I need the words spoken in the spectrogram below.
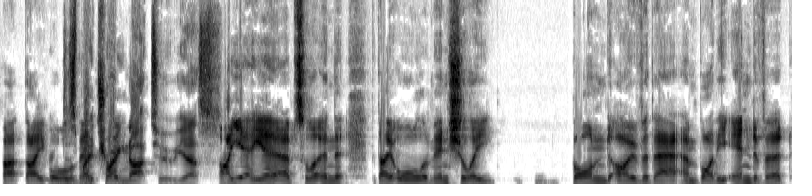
but they all Despite trying not to, yes. Oh yeah, yeah, absolutely. And th- they all eventually bond over that, and by the end of it,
